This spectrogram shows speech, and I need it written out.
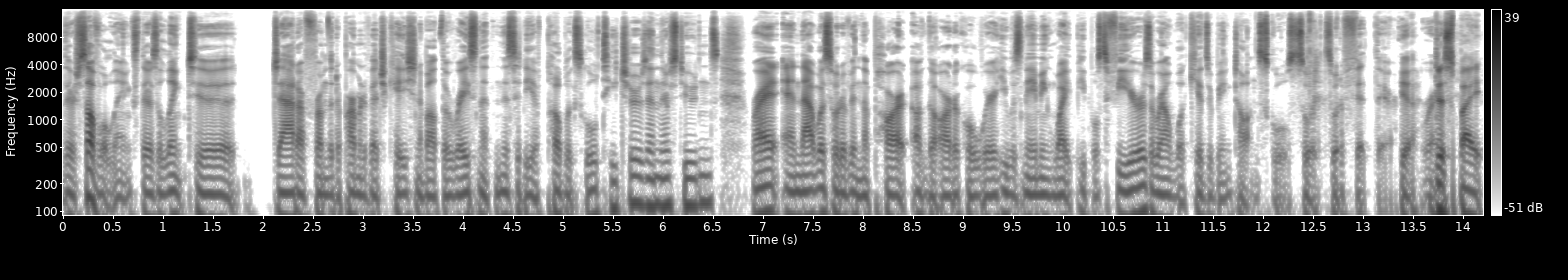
there's several links. There's a link to data from the Department of Education about the race and ethnicity of public school teachers and their students, right? And that was sort of in the part of the article where he was naming white people's fears around what kids are being taught in schools. So it sort of fit there. Yeah. Right. Despite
